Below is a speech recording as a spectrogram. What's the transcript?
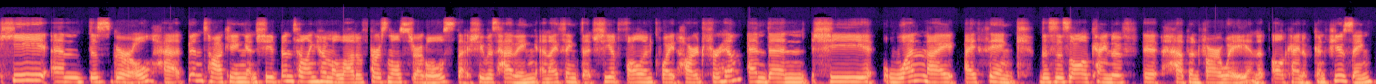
He and this girl had been talking and she had been telling him a lot of personal struggles that she was having. And I think that she had fallen quite hard for him. And then she, one night, I think this is all kind of, it happened far away and all kind of confusing,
